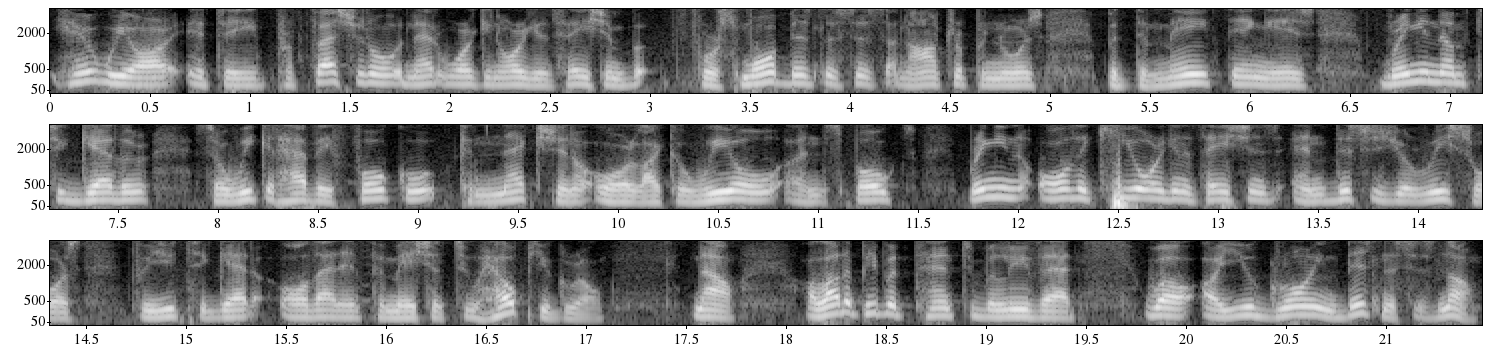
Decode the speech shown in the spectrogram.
here we are. It's a professional networking organization for small businesses and entrepreneurs. But the main thing is bringing them together so we could have a focal connection or like a wheel and spokes, bringing all the key organizations, and this is your resource for you to get all that information to help you grow. Now, A lot of people tend to believe that, well, are you growing businesses? No.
